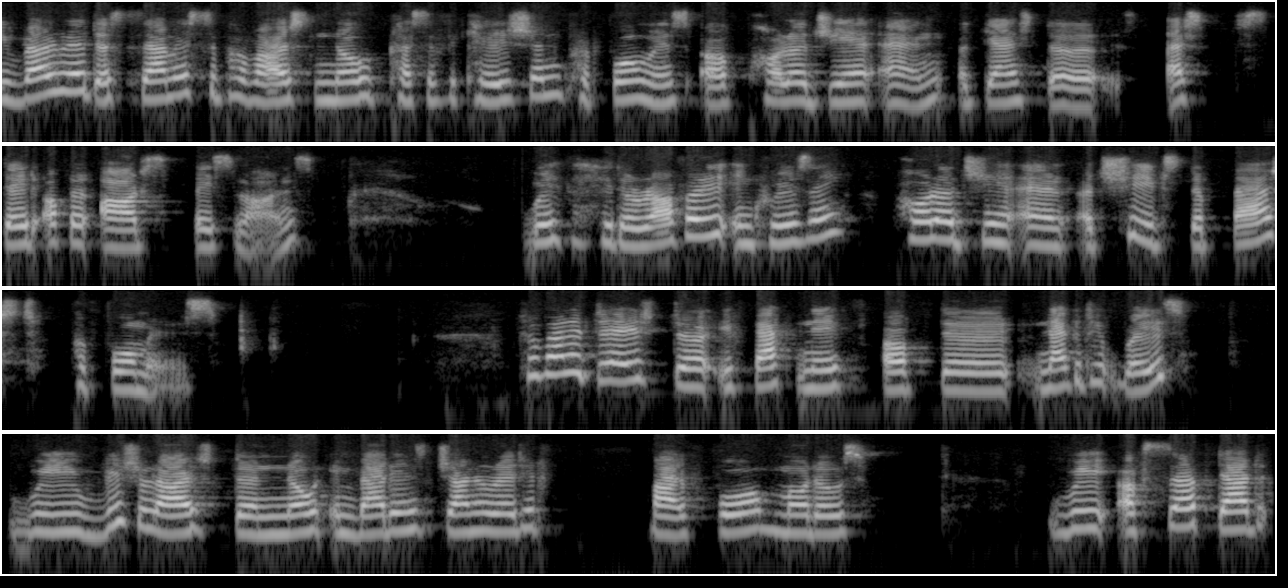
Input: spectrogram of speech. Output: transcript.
evaluate the semi-supervised node classification performance of polar GNN against the state-of-the-art baselines. With heterophily increasing, polar GNN achieves the best performance. To validate the effectiveness of the negative weights, we visualize the node embeddings generated by four models. We observe that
